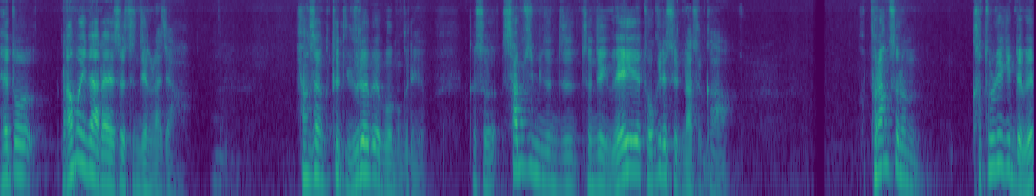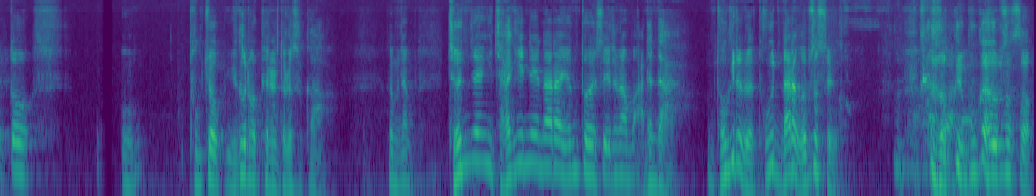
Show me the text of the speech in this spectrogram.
해도 남의 나라에서 전쟁을 하자. 항상 특히 유럽에 보면 그래요. 그래서 30년 전쟁이 왜 독일에서 일어났을까? 프랑스는 카톨릭인데 왜또 어, 북쪽 유교노편을 들었을까? 그러면 전쟁이 자기네 나라 영토에서 일어나면 안 된다. 독일은 독일 나라가 없었어요. 그래서 독일 국가가 없었어.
